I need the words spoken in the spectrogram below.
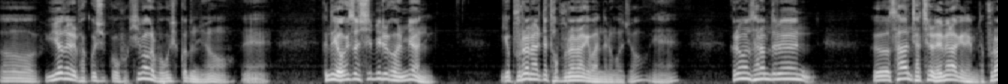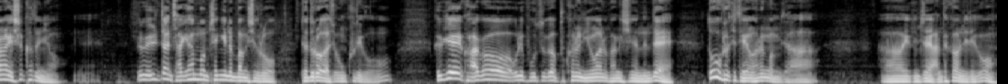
어, 위안을 받고 싶고 희망을 보고 싶거든요. 예. 근데 여기서 시비를 걸면 이게 불안할 때 더 불안하게 만드는 거죠. 예. 그러면 사람들은 그 사안 자체를 외면하게 됩니다. 불안하기 싫거든요. 예. 그리고 일단 자기 한 몸 챙기는 방식으로 되돌아가죠. 웅크리고. 그게 과거 우리 보수가 북한을 이용하는 방식이었는데 또 그렇게 대응하는 겁니다. 아, 굉장히 안타까운 일이고.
